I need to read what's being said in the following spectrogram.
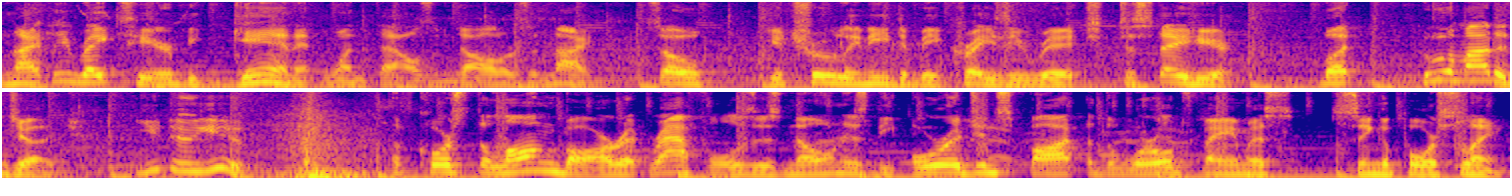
Nightly rates here begin at $1,000 a night, so you truly need to be crazy rich to stay here. But who am I to judge? You do you. Of course, the Long Bar at Raffles is known as the origin spot of the world famous Singapore Sling.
